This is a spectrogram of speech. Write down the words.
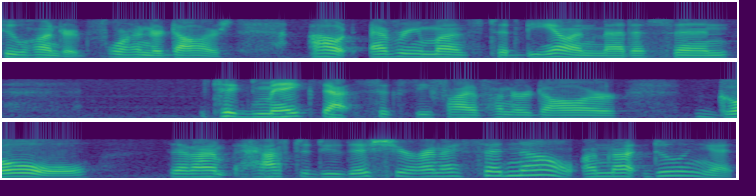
two hundred, four hundred dollars out every month to be on medicine to make that sixty five hundred dollar goal that I have to do this year and I said no, I'm not doing it.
